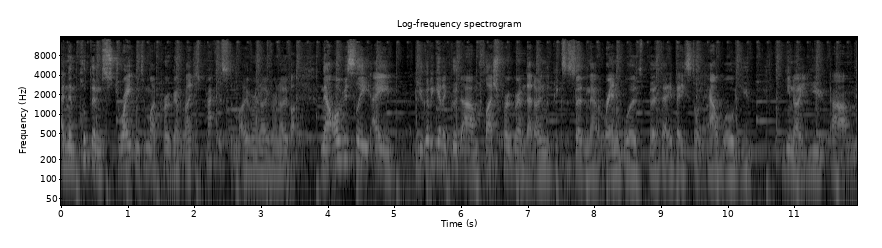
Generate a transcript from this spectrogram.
and then put them straight into my program. And I just practice them over and over and over. Now, obviously, a you've got to get a good um, flash program that only picks a certain amount of random words per day based on how well you you know you um,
